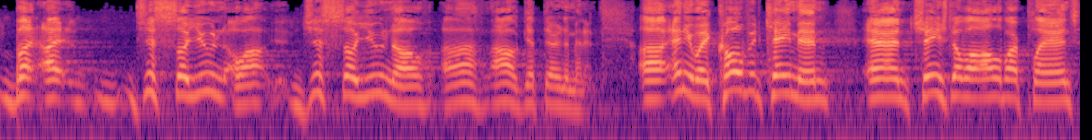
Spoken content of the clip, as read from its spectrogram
but I, just so you know, just so you know, uh, I'll get there in a minute. Uh, anyway, COVID came in and changed all of our plans,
